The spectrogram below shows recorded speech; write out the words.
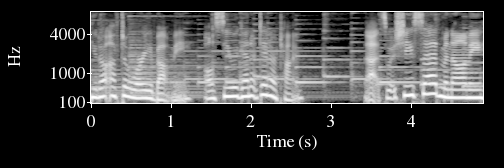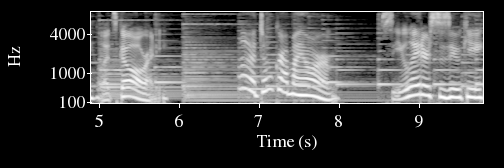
You don't have to worry about me. I'll see you again at dinner time. That's what she said, Manami. Let's go already. Ah, don't grab my arm. See you later, Suzuki.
